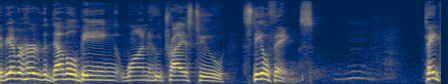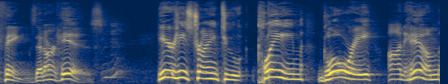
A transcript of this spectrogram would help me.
have you ever heard of the devil being one who tries to steal things mm -hmm. take things that aren't his mm -hmm. here he's trying to claim glory on him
